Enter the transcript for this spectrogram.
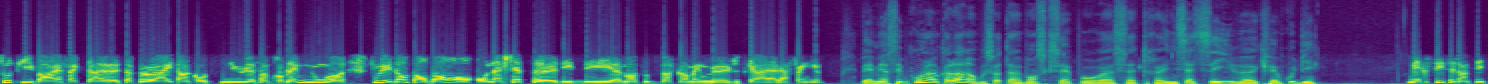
tout l'hiver. ça peut être en continu sans problème. Nous, tous les dons sont bons. On, achète des, manteaux d'hiver quand même jusqu'à la fin. Bien, merci beaucoup, Mme Collard. On vous souhaite un bon succès pour euh, cette euh, initiative euh, qui fait beaucoup de bien. Merci, c'est gentil.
